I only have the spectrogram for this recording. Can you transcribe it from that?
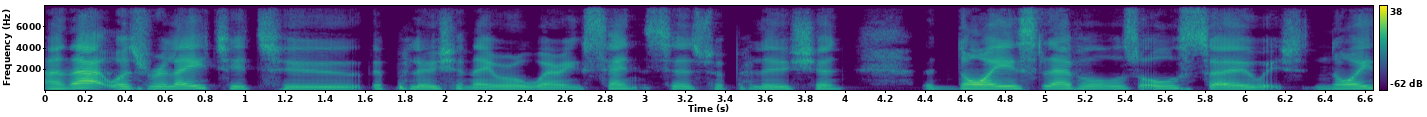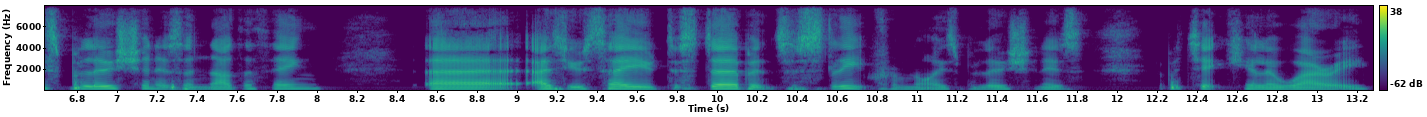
And that was related to the pollution. They were all wearing sensors for pollution, the noise levels also, which noise pollution is another thing. Uh, as you say, disturbance of sleep from noise pollution is a particular worry.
